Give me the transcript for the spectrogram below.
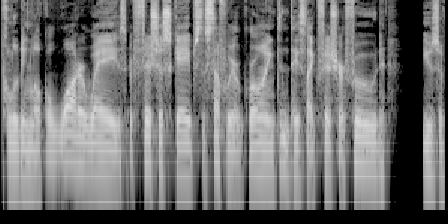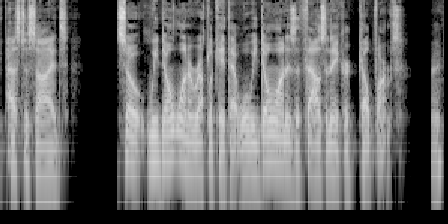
polluting local waterways, their fish escapes, the stuff we were growing didn't taste like fish or food, use of pesticides. So we don't want to replicate that. What we don't want is a thousand acre kelp farms, right?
